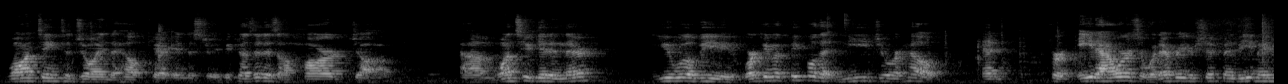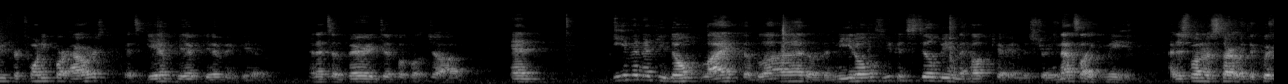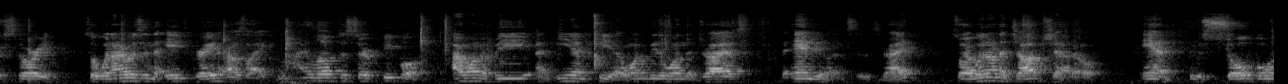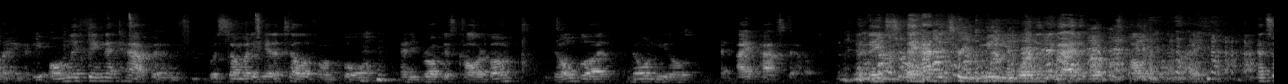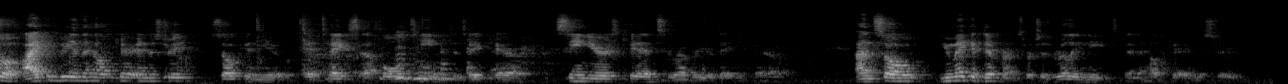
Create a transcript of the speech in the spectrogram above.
wanting to join the healthcare industry because it is a hard job. Um, once you get in there, you will be working with people that need your help. And for eight hours or whatever your shift may be, maybe for 24 hours, it's give, give, give, and give. And it's a very difficult job. And even if you don't like the blood or the needles, you can still be in the healthcare industry. And that's like me. I just want to start with a quick story. So when I was in the eighth grade, I was like, I love to serve people. I want to be an EMT. I want to be the one that drives the ambulances, right? So I went on a job shadow, and it was so boring. The only thing that happened was somebody hit a telephone pole, and he broke his collarbone. No blood, no needles, and I passed out. And they, they had to treat me more than the guy that broke his collarbone, right? And so if I can be in the healthcare industry, so can you. It takes a whole team to take care of seniors, kids, whoever you're taking care of. And so you make a difference, which is really neat in the healthcare industry.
